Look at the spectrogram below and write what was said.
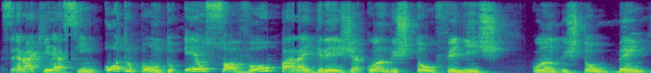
Será que é assim? Outro ponto, eu só vou para a igreja quando estou feliz, quando estou bem.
